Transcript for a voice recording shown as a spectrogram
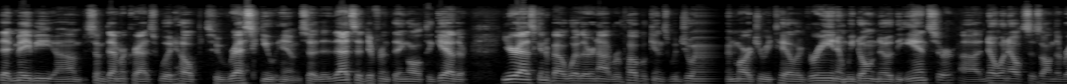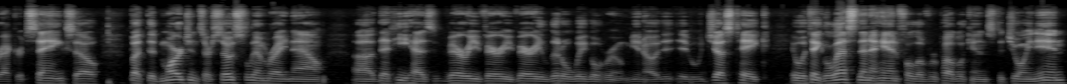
that maybe um, some Democrats would help to rescue him. So that's a different thing altogether. You're asking about whether or not Republicans would join Marjorie Taylor Greene, and we don't know the answer. Uh, no one else is on the record saying so, but the margins are so slim right now. Uh, that he has very, very, very little wiggle room. You know, it, it would just take it would take less than a handful of Republicans to join in.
